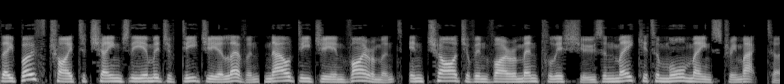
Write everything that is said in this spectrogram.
They both tried to change the image of DG11 now DG Environment in charge of environmental issues and make it a more mainstream actor.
